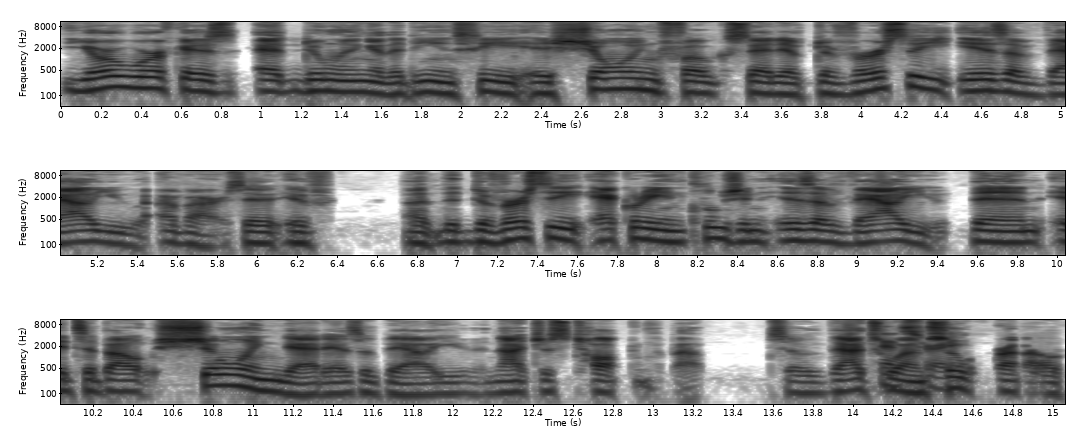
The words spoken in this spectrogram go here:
your work is at doing at the DNC is showing folks that if diversity is a value of ours, if uh, the diversity, equity, inclusion is a value, then it's about showing that as a value and not just talking about. So that's, that's why I'm right. so proud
